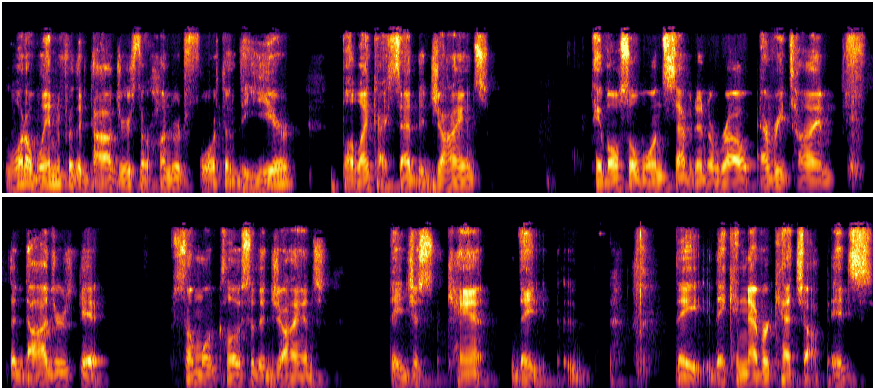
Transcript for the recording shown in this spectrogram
what a win for the Dodgers, their 104th of the year. But like I said, the Giants, they've also won seven in a row. Every time the Dodgers get somewhat close to the Giants, they just can't they they they can never catch up. It's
